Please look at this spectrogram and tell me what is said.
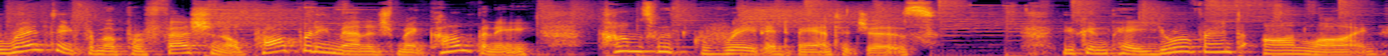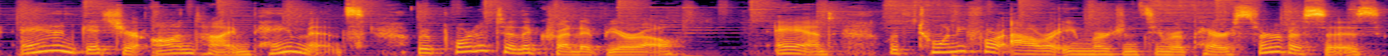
Renting from a professional property management company comes with great advantages. You can pay your rent online and get your on time payments reported to the credit bureau. And with 24 hour emergency repair services,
